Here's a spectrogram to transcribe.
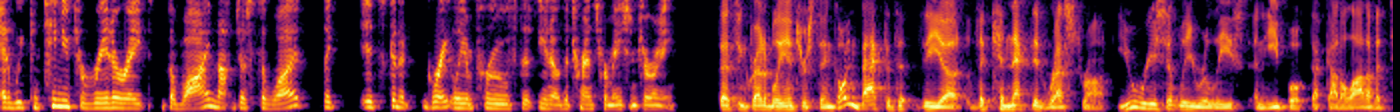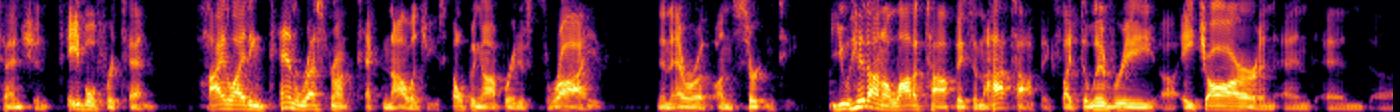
and we continue to reiterate the why, not just the what, like it's going to greatly improve the you know the transformation journey. That's incredibly interesting. Going back to the the, uh, the connected restaurant, you recently released an ebook that got a lot of attention. Table for Ten, highlighting ten restaurant technologies helping operators thrive in an era of uncertainty. You hit on a lot of topics and the hot topics like delivery, uh, HR, and and and, uh,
